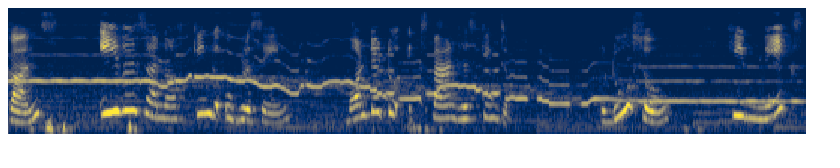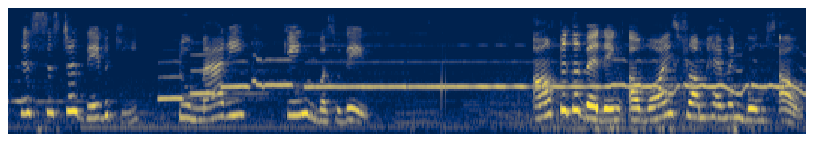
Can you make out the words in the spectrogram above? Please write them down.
Kans, evil son of King Ugrasen, wanted to expand his kingdom. To do so, he makes his sister Devaki to marry King Vasudev. After the wedding, a voice from heaven booms out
